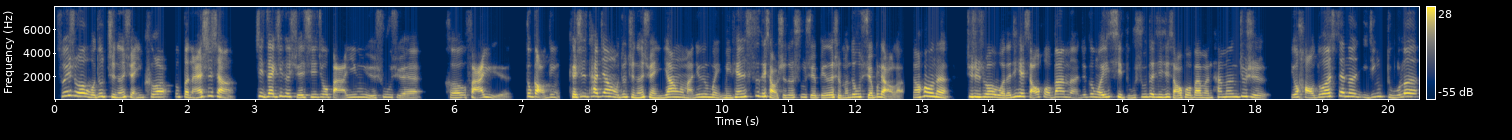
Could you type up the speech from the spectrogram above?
所以说我就只能选一科。我本来是想这在这个学期就把英语、数学和法语都搞定，可是他这样我就只能选一样了嘛，因为每每天四个小时的数学，别的什么都学不了了。然后呢？就是说，我的这些小伙伴们，就跟我一起读书的这些小伙伴们，他们就是有好多在那已经读了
